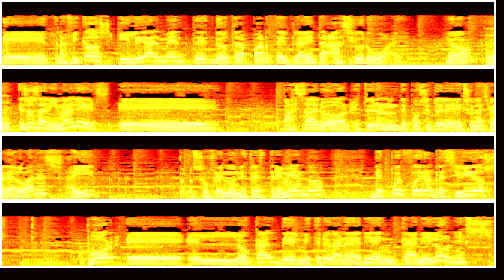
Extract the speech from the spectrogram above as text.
eh, traficados ilegalmente de otra parte del planeta hacia Uruguay. ¿no? Esos animales eh, pasaron, estuvieron en un depósito de la Dirección Nacional de Aduanas, ahí, sufriendo un estrés tremendo. Después fueron recibidos por eh, el local del Ministerio de Ganadería en Canelones,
